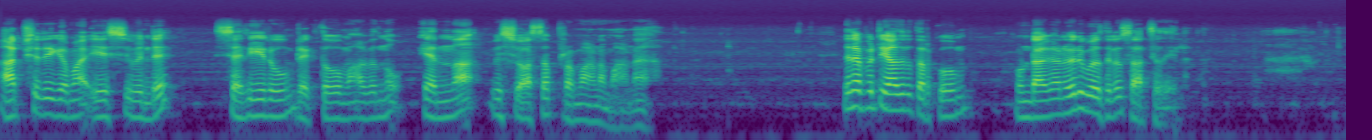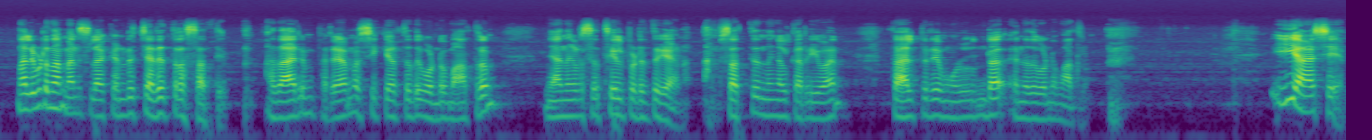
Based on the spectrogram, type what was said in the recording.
ആക്ഷരികമായി യേശുവിന്റെ ശരീരവും രക്തവുമാകുന്നു എന്ന വിശ്വാസ പ്രമാണമാണ് ഇതിനെപ്പറ്റി യാതൊരു തർക്കവും ഉണ്ടാകാൻ ഒരു വിധത്തിലും സാധ്യതയില്ല. എന്നാൽ ഇവിടെ നാം മനസ്സിലാക്കേണ്ട ചരിത്ര സത്യം. അതാരും പരാമർശിക്കാത്തത് കൊണ്ട് മാത്രം ഞാൻ നിങ്ങളുടെ ശ്രദ്ധയിൽപ്പെടുത്തുകയാണ്. സത്യം നിങ്ങൾക്കറിയുവാൻ താല്പര്യമുണ്ട് എന്നതുകൊണ്ട് മാത്രം. ഈ ആശയം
